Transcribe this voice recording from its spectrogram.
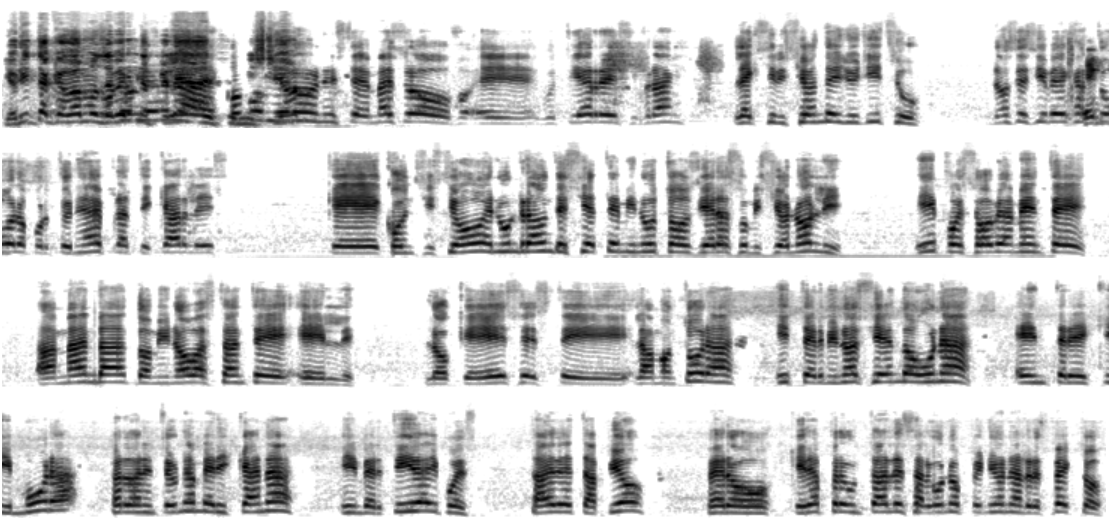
Y ahorita acabamos de ver una pelea de ¿Cómo vieron, este, maestro eh, Gutiérrez y Frank, la exhibición de Jiu-Jitsu? No sé si Benja tuvo la oportunidad de platicarles que consistió en un round de siete minutos y era sumisión only. Y pues obviamente Amanda dominó bastante el, lo que es este, la montura y terminó haciendo una entre Kimura, perdón, entre una americana invertida y pues de tapió pero quería preguntarles alguna opinión al respecto.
